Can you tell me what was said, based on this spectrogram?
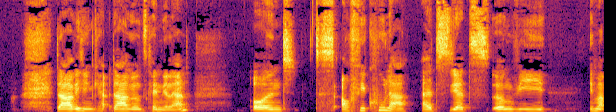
da, habe ich ihn, da haben wir uns kennengelernt. Und das ist auch viel cooler, als jetzt irgendwie immer.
